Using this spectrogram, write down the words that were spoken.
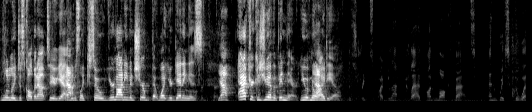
literally just called it out, too. Yeah. Yeah. He was like, so you're not even sure that what you're getting is yeah accurate because you haven't been there. You have no Yeah. idea. The streets by black-clad, unmarked vans and whisked away.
